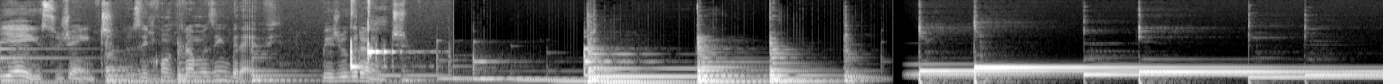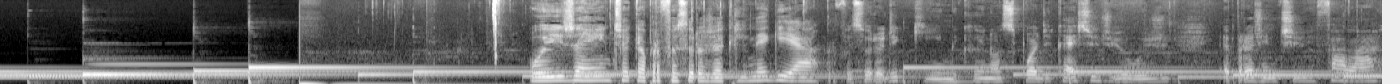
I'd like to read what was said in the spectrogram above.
E é isso, gente. Nos encontramos em breve. Beijo grande. Oi, gente, aqui é a professora Jaqueline Aguiar, professora de Química, e nosso podcast de hoje é para a gente falar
